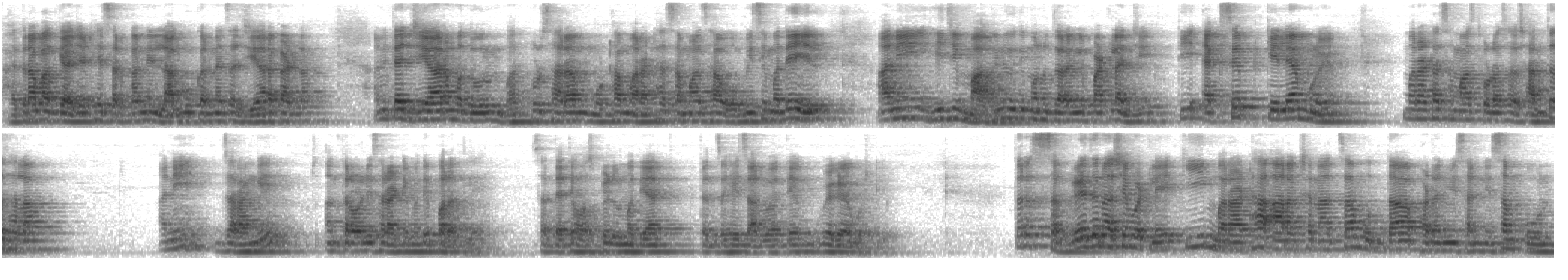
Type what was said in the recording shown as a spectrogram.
हैदराबाद गॅजेट हे सरकारने लागू करण्याचा जी आर काढला. आणि त्या जी आरमधून भरपूर सारा मोठा मराठा समाज हा ओबीसीमध्ये येईल. आणि ही जी मागणी होती मनोज जरांगे पाटलांची ती ॲक्सेप्ट केल्यामुळे मराठा समाज थोडासा शांत झाला आणि जरांगे अंतरावली सराटीमध्ये परतले. सध्या ते हॉस्पिटलमध्ये आहेत. त्यांचं हे चालू आहे. ते वेगळ्या गोष्टी. तर सगळेजण असे म्हटले की मराठा आरक्षणाचा मुद्दा फडणवीसांनी संपवून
